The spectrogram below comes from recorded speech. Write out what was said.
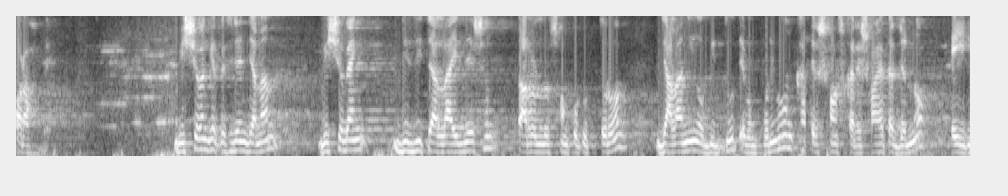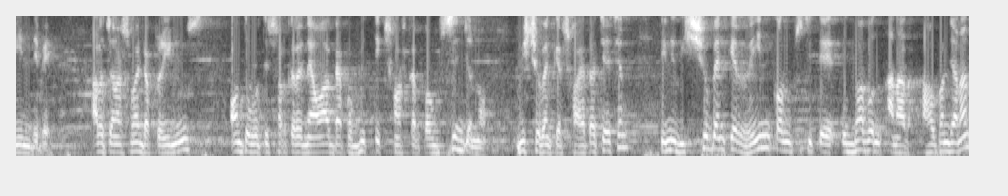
করা হবে। বিশ্বব্যাংকের প্রেসিডেন্ট জানান, বিশ্বব্যাংক ডিজিটালাইজেশন, তারল্য সংকট উত্তরণ জ্বালানি ও বিদ্যুৎ এবং পরিবহন খাতের সংস্কারে সহায়তার জন্য এই ঋণ দেবে। আলোচনার সময় ডক্টর ইউনুস অন্তর্বর্তী সরকারের নেওয়া ব্যাপক ভিত্তিক সংস্কার কর্মসূচির জন্য বিশ্বব্যাংকের সহায়তা চেয়েছেন। তিনি বিশ্বব্যাংকের ঋণ কর্মসূচিতে উদ্ভাবন আনার আহ্বান জানান।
